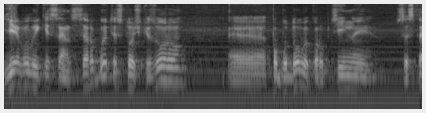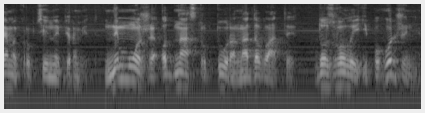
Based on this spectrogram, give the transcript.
Є великий сенс це робити з точки зору е, побудови корупційної системи, корупційної піраміди. Не може одна структура надавати дозволи і погодження,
